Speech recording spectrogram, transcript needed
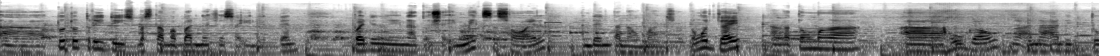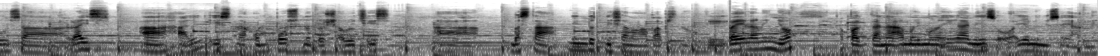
2 to 3 days basta babad na siya sa init then pwede na rin nato siya i-mix sa soil and then tanawan. So tungod kay ang katong mga ah, hugaw nga anaa dito sa rice ah, hull is na compost na to siya which is ah, basta nindot ni siya mga paps no. Okay. Try lang ninyo kapag kanaa mo yung mga ingani so ayaw ninyo sayangin.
